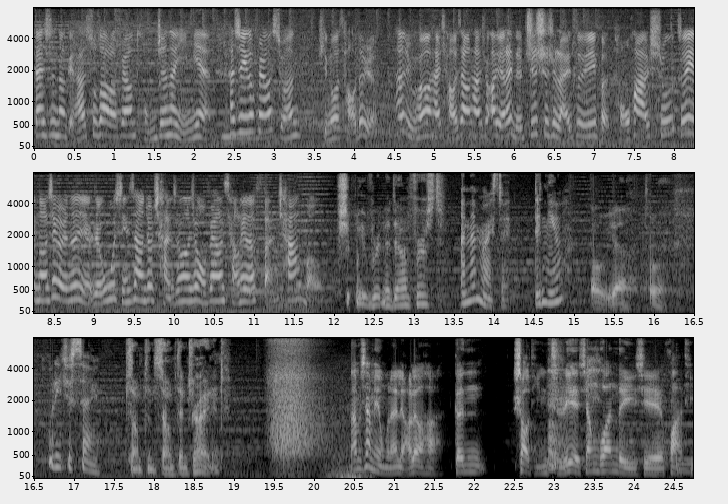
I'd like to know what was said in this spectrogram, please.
但是呢，给他塑造了非常童真的一面。他是一个非常喜欢匹诺曹的人，他的女朋友。还嘲笑他说啊，原来你的知识是来自于一本童话书，所以呢，这个人的人物形象就产生了这种非常强烈的反差萌。Should we have written it down first? I memorized it, didn't you? Oh yeah, totally. What did you just say? Something, something, trident. 那么下面我们来聊聊哈，跟少廷职业相关的一些话题。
